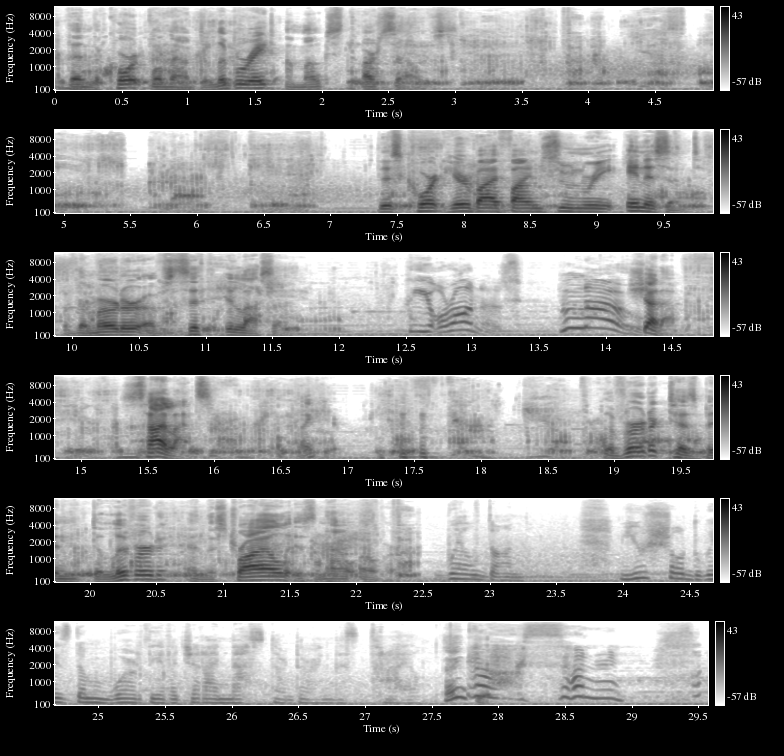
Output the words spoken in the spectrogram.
Then the court will now deliberate amongst ourselves. This court hereby finds Sunry innocent of the murder of Sith Elassa. Your honors! No! Shut up. Silence. Thank you. the verdict has been delivered, and this trial is now over. Well done. You showed wisdom worthy of a Jedi Master during this trial. Thank you. Oh, Sunry,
